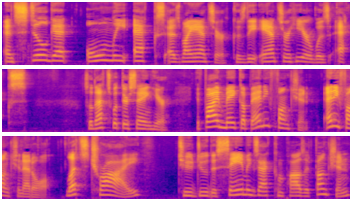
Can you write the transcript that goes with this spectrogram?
and still get only x as my answer because the answer here was x. So that's what they're saying here. If I make up any function, any function at all, let's try to do the same exact composite function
